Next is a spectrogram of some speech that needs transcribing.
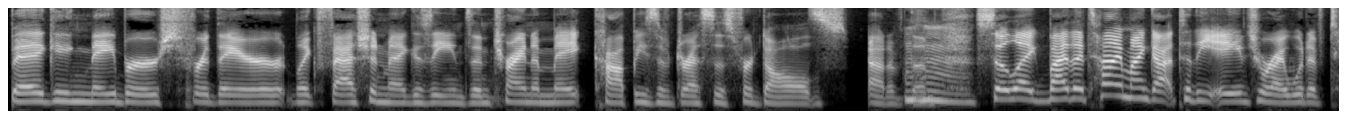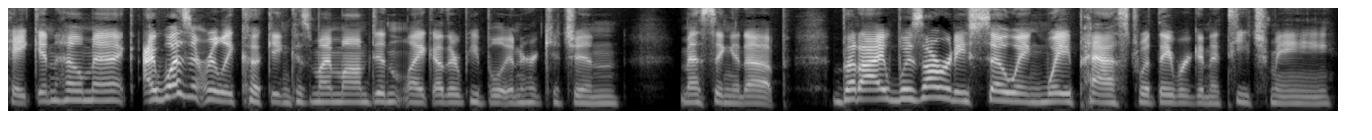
begging neighbors for their like fashion magazines and trying to make copies of dresses for dolls out of them. Mhm. So, like, by the time I got to the age where I would have taken home ec, I wasn't really cooking because my mom didn't like other people in her kitchen messing it up. But I was already sewing way past what they were going to teach me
